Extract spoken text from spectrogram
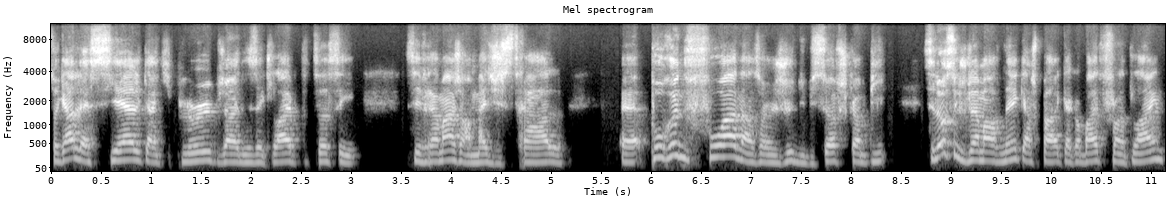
Tu regardes le ciel quand il pleut, puis genre des éclairs, tout ça, c'est, c'est vraiment genre magistral. Euh, pour une fois dans un jeu d'Ubisoft, je suis comme, puis c'est là aussi que je voulais m'en venir quand je parle, quand on parlait de Frontline.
